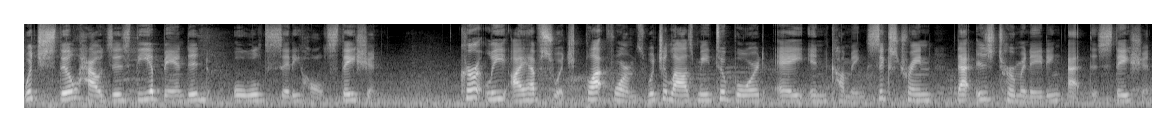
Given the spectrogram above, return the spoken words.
which still houses the abandoned old City Hall station. Currently, I have switched platforms, which allows me to board a incoming 6 train that is terminating at this station.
